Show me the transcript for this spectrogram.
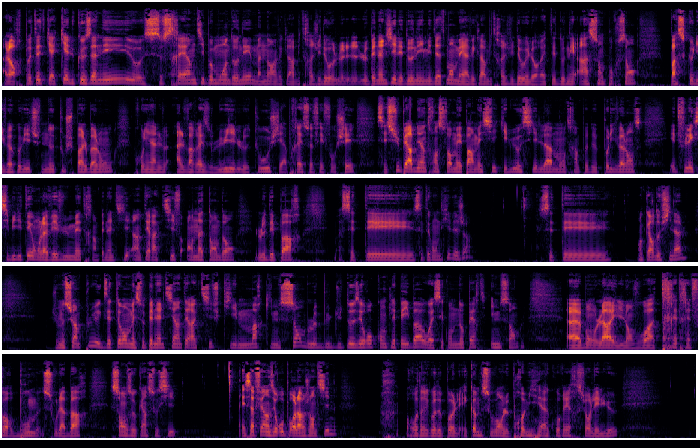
alors peut-être qu'il y a quelques années, euh, ce serait un petit peu moins donné. Maintenant, avec l'arbitrage vidéo, le, penalty, il est donné immédiatement, mais avec l'arbitrage vidéo, il aurait été donné à 100% parce que Livakovic ne touche pas le ballon. Julian Alvarez, lui, le touche et après se fait faucher. C'est super bien transformé par Messi, qui lui aussi, là, montre un peu de polyvalence et de flexibilité. On l'avait vu mettre un penalty interactif en attendant le départ. Bah, c'était... C'était contre qui déjà? C'était en quart de finale? Je me souviens plus exactement, mais ce penalty interactif qui marque, il me semble, le but du 2-0 contre les Pays-Bas, ouais, c'est contre nos pertes, il me semble. Euh, bon, là, il l'envoie très très fort, boum, sous la barre, sans aucun souci. Et ça fait 1-0 pour l'Argentine. Rodrigo de Paul est comme souvent le premier à courir sur les lieux.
